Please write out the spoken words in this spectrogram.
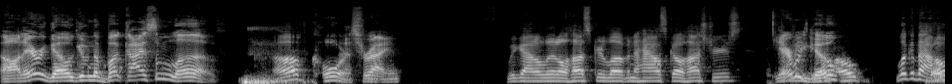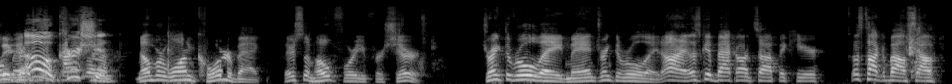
Oh, there we go. Giving the Buckeyes some love. Of course. That's right. man. We got a little Husker love in the house. Go Huskers. There we go. hope. Look at that Go hope, man. Oh, Christian. the Number one quarterback. There's some hope for you for sure. Drink the Rule Aid, man. Drink the Rule Aid. All right, let's get back on topic here. Let's talk about South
